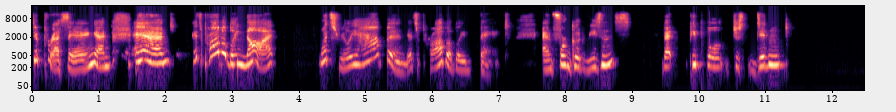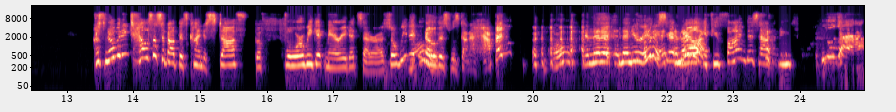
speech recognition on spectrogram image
depressing and and it's probably not what's really happened. It's probably banked. And for good reasons that people just didn't because nobody tells us about this kind of stuff before we get married, etc. So we didn't no. know this was going to happen. oh, and then it, and then you're in it. Said, and well, if you find this happening, do that,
